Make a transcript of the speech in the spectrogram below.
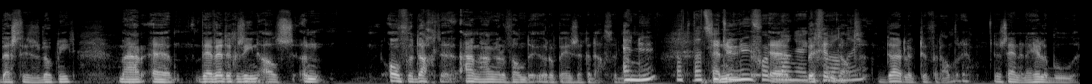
best is het ook niet. Maar uh, wij werden gezien als een onverdachte aanhanger van de Europese gedachten. En nu? Wat, wat ziet u nu voor uh, belangrijke begint dat duidelijk te veranderen. Er zijn een heleboel... Maar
